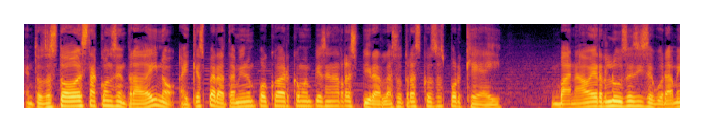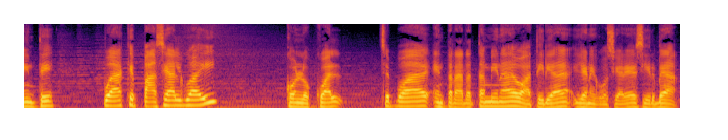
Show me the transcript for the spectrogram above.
entonces todo está concentrado ahí, no, hay que esperar también un poco a ver cómo empiezan a respirar las otras cosas, porque ahí van a haber luces y seguramente pueda que pase algo ahí, con lo cual se pueda entrar también a debatir y a, y a negociar y decir, vea,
